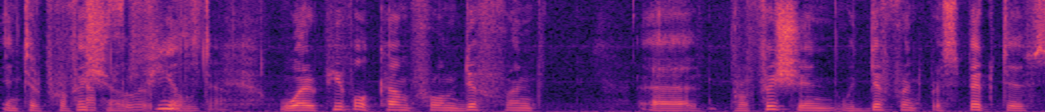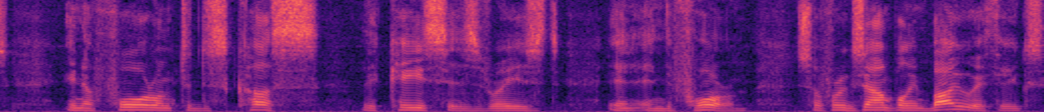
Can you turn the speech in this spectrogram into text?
interprofessional Absolutely, field, yeah. where people come from different uh, profession with different perspectives in a forum to discuss the cases raised in, in the forum. So, for example, in bioethics,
